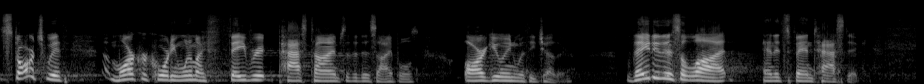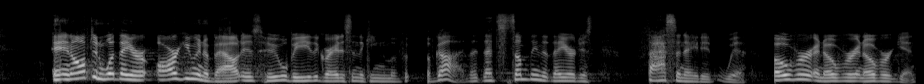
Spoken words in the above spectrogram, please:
starts with Mark recording one of my favorite pastimes of the disciples arguing with each other. They do this a lot, and it's fantastic. And often, what they are arguing about is who will be the greatest in the kingdom of, of God. That's something that they are just fascinated with over and over and over again.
